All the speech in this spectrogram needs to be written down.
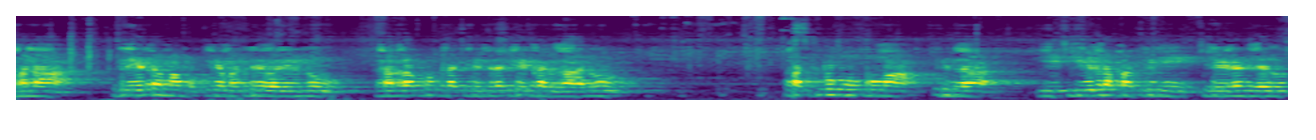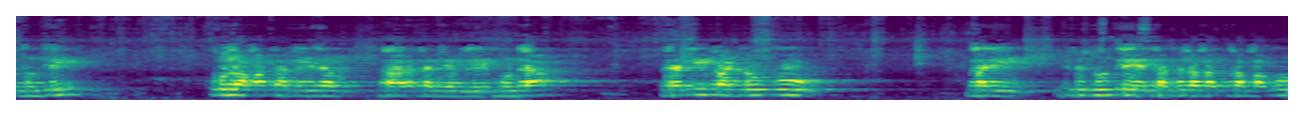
మన ప్రియతమ ముఖ్యమంత్రి వర్యులు కల్వకుంట్ల చంద్రశేఖర్ గారు పసుపు కుంకుమ కింద ఈ చీరల పంపిణీ చేయడం జరుగుతుంది. కుల మత భేదం తారతమ్యం లేకుండా ప్రతి పండుగకు మరి ఇటు చూస్తే సద్దుల బతుకమ్మకు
